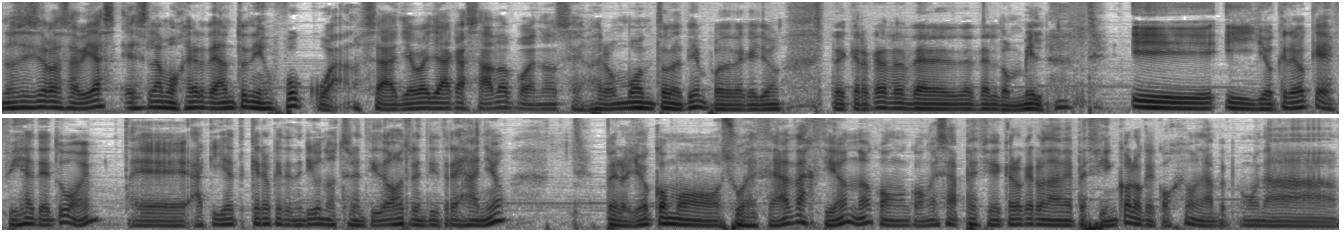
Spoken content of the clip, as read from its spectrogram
no sé si lo sabías, es la mujer de Anthony Fuqua. O sea, lleva ya casado, pues no sé, pero un montón de tiempo, desde que yo, creo que desde, desde el 2000. Y, yo creo que, fíjate tú, ¿eh? ¿eh? aquí ya creo que tendría unos 32 o 33 años. Pero yo como sus escenas de acción, ¿no? Con, esa especie, creo que era una MP5 lo que coge, una, una,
